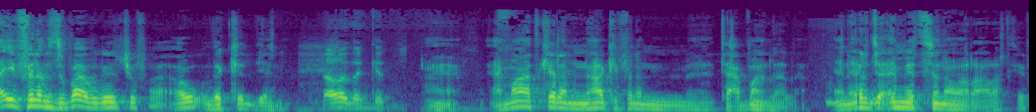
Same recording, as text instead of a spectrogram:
أي فيلم زباله بقول شوفها أو ذا كيد يعني. أو ذا كيد يعني ما أتكلم إنه هاكي فيلم تعبان لا لا. يعني ارجع 100 سنة ورا عرفت كيف؟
